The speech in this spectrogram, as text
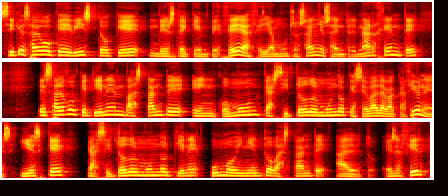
sí que es algo que he visto que desde que empecé hace ya muchos años a entrenar gente, es algo que tienen bastante en común casi todo el mundo que se va de vacaciones, y es que casi todo el mundo tiene un movimiento bastante alto. Es decir,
